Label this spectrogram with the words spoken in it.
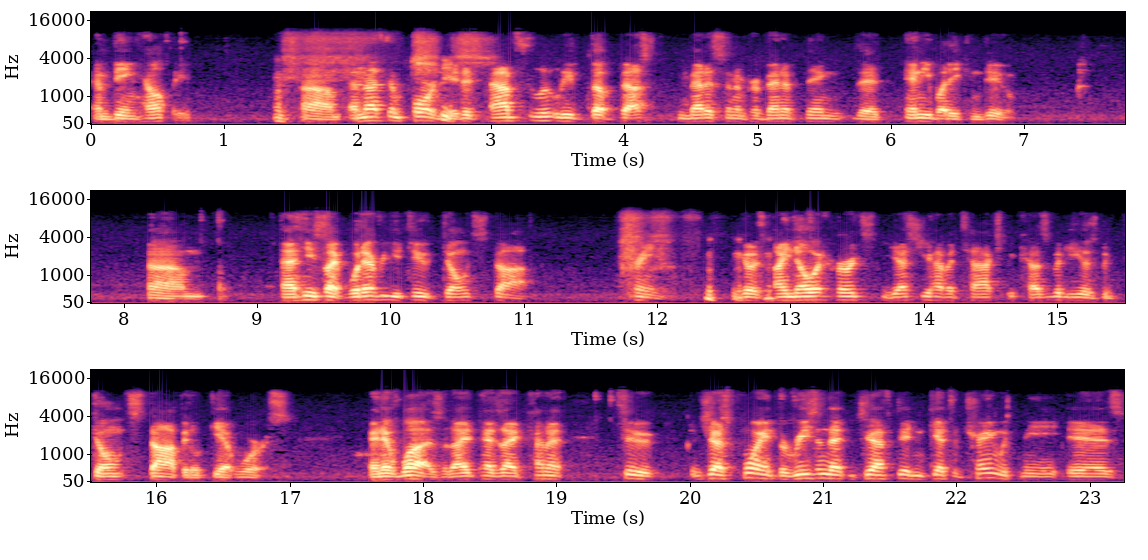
and being healthy. Um, and that's important. It is absolutely the best medicine and preventive thing that anybody can do. Um, and he's like, whatever you do, don't stop training. He goes, I know it hurts. Yes, you have attacks because of it. He goes, but don't stop. It'll get worse. And it was. And I, as I kind of, to Jeff's point, the reason that Jeff didn't get to train with me is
